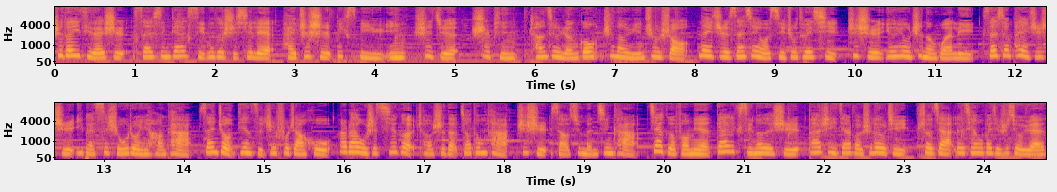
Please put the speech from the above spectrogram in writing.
值得一提的是，三星 Galaxy Note 十系列还支持 Bixby 语音、视觉、视频、场景人工智能语音助手，内置三星游戏助推器，支持应用智能管理。三星 Pay 支持一百四十五种银行卡、三种电子支付账户、二百五十七个城市的交通卡，支持小区门禁卡。价格方面，Galaxy Note 十八 G 加二百十六 G 售价六千五百九十九元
